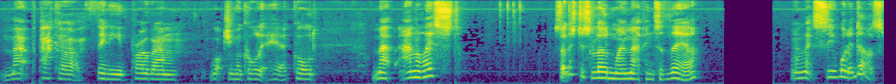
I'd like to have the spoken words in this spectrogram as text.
map packer thingy program, what you call it here, called Map Analyst. So let's just load my map into there, and let's see what it does.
